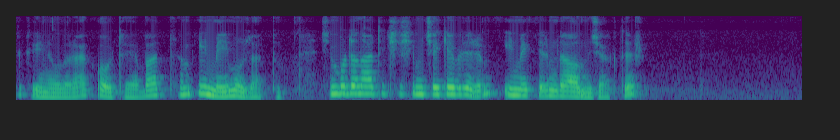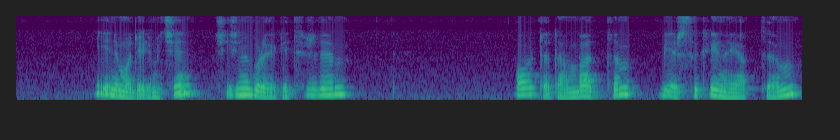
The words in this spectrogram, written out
Sık iğne olarak ortaya battım. ilmeğimi uzattım. Şimdi buradan artık şişimi çekebilirim. İlmeklerim dağılmayacaktır. Yeni modelim için şişimi buraya getirdim. Ortadan battım. Bir sık iğne yaptım.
